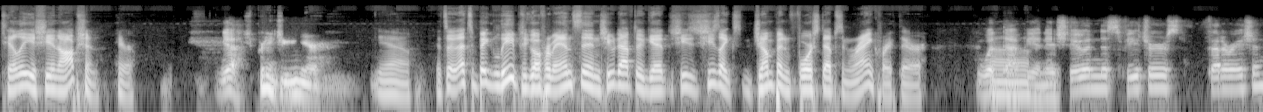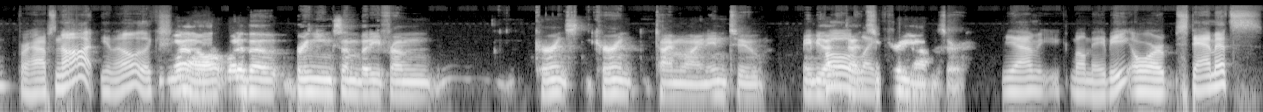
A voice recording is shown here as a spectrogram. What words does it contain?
Tilly is she an option here? Yeah, she's pretty junior. Yeah, it's a that's a big leap to go from ensign. She would have to get she's she's like jumping four steps in rank right there. Would uh, that be an issue in this futures federation? Perhaps not. You know, like she, well, what about bringing somebody from current current timeline into maybe that, oh, that like, security officer? Yeah, well, maybe or Stamets.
